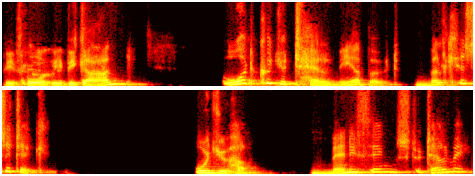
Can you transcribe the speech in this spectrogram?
before we began, what could you tell me about Melchizedek? Would you have many things to tell me?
